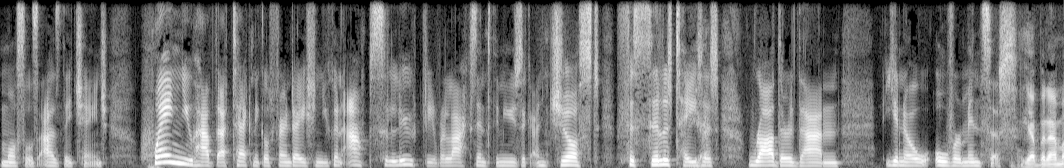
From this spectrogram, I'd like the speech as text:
muscles as they change. When you have that technical foundation, you can absolutely relax into the music and just facilitate it rather than, you know, over mince it. Yeah, but I'm,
